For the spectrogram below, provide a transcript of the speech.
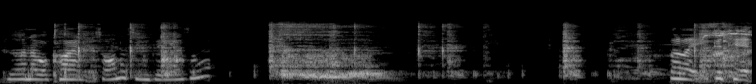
Because I know what kind it's on, I've seen videos of it. By the way, good tip.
